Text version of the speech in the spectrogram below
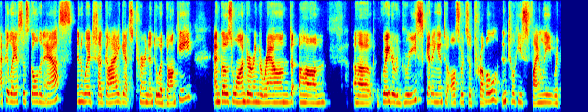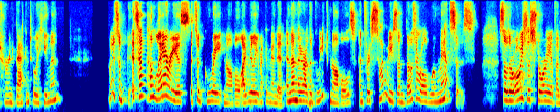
Apuleius's Golden Ass, in which a guy gets turned into a donkey and goes wandering around um, uh, greater Greece, getting into all sorts of trouble until he's finally returned back into a human. It's a it's a hilarious, it's a great novel. I really recommend it. And then there are the Greek novels, and for some reason, those are all romances. So they're always a story of a,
